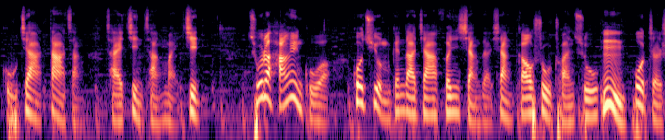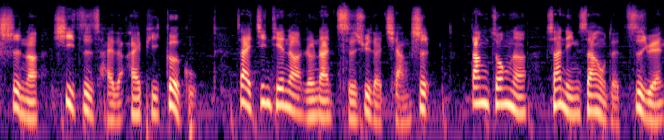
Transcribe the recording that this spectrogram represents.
股价大涨才进场买进。除了航运股哦，过去我们跟大家分享的像高速传输，嗯，或者是呢细制材的 IP 个股，在今天呢仍然持续的强势。当中呢，三零三五的智源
